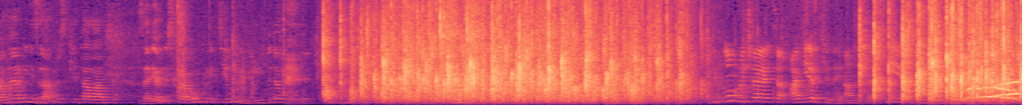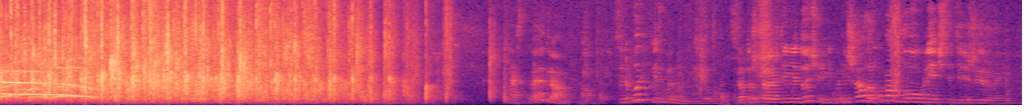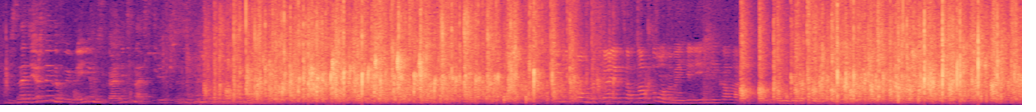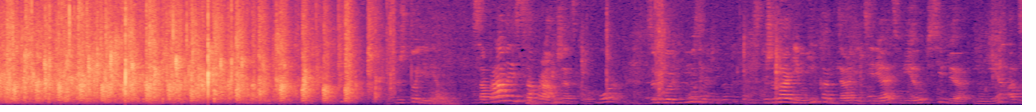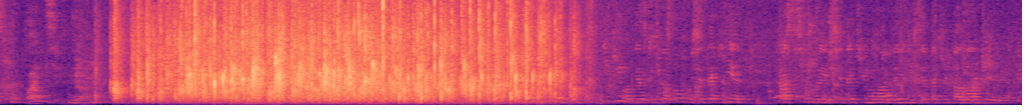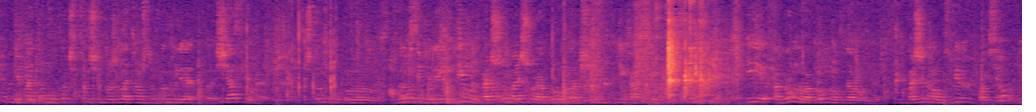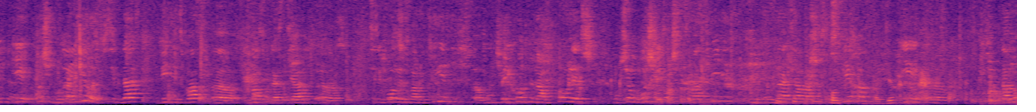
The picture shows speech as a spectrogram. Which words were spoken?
главное организаторские таланты, за верность правому коллективу любимым педагогам. поддержку. И, э,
